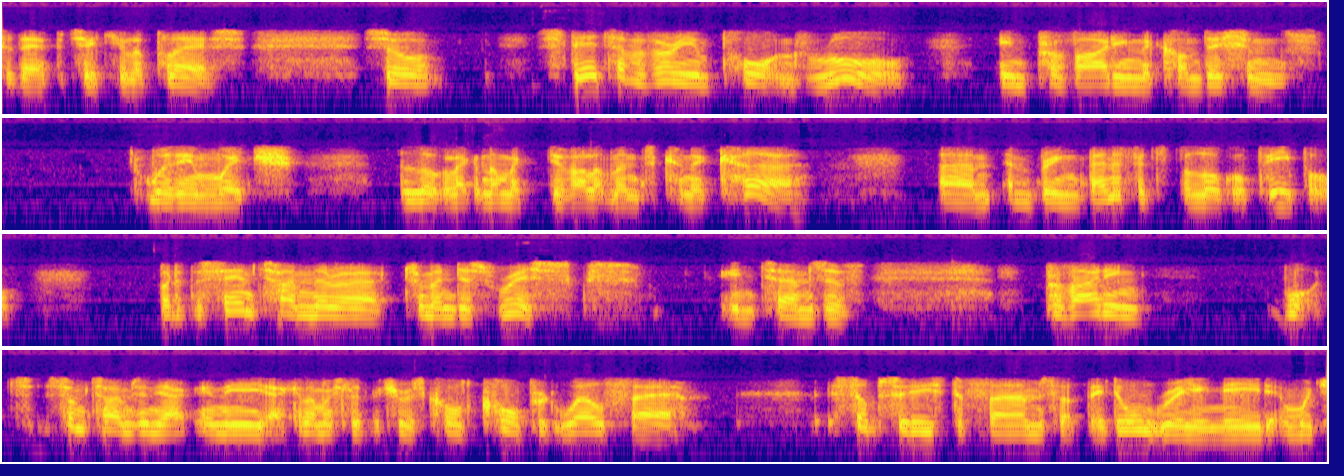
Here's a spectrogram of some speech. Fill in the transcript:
to their particular place. So states have a very important role in providing the conditions within which local economic development can occur um, and bring benefits to the local people. But at the same time, there are tremendous risks in terms of providing what sometimes in the, in the economics literature is called corporate welfare subsidies to firms that they don't really need and which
